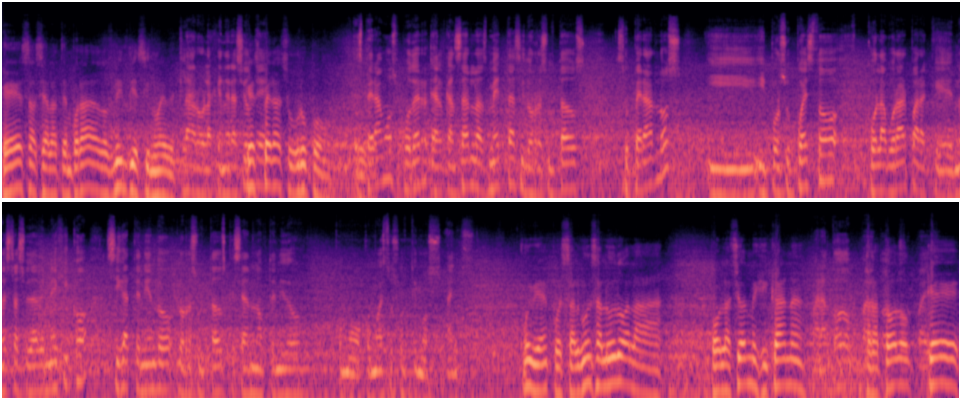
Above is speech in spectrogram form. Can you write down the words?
que es hacia la temporada 2019. Claro, la generación ¿Qué espera su grupo? Esperamos poder alcanzar las metas y los resultados, superarlos y, por supuesto colaborar para que nuestra Ciudad de México siga teniendo los resultados que se han obtenido como, como estos últimos años. Muy bien, pues algún saludo a la población mexicana. Para todo. Para, todo. ¿Qué,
